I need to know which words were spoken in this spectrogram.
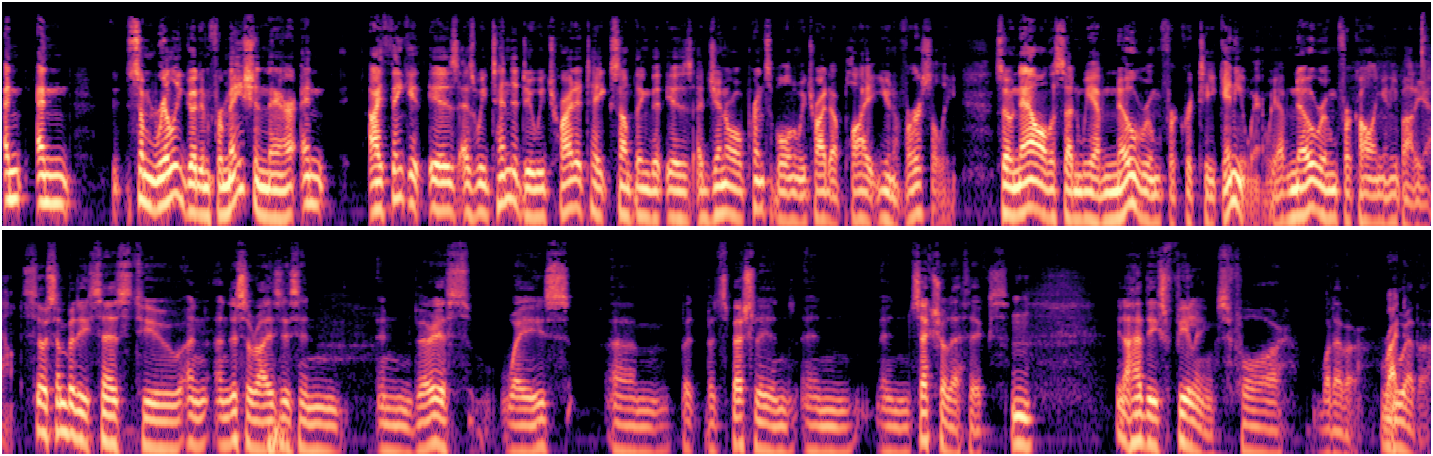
And and some really good information there and I think it is, as we tend to do, we try to take something that is a general principle and we try to apply it universally. So now all of a sudden we have no room for critique anywhere. We have no room for calling anybody out. So somebody says to you, and, and this arises in in various ways, um, but but especially in in, in sexual ethics. Mm. You know, I have these feelings for whatever, right. whoever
